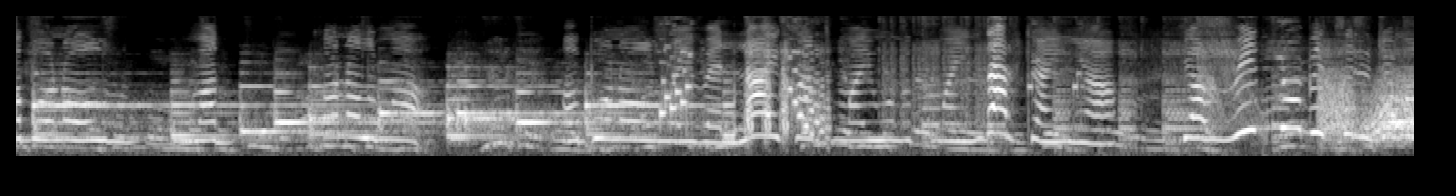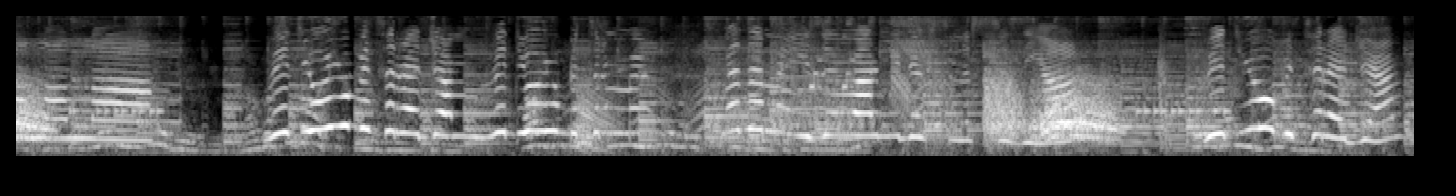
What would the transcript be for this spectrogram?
abone olma, kanalıma abone olmayı ve like atmayı unutmayın derken ya. Ya video bitireceğim Allah Allah. Videoyu bitireceğim. Videoyu bitirme deme izin vermeyeceksiniz siz ya. Video bitireceğim.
